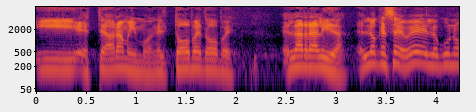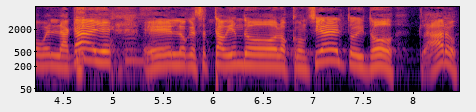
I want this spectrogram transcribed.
Y este ahora mismo en el tope, tope. Es la realidad. Es lo que se ve, es lo que uno ve en la calle, es lo que se está viendo en los conciertos y todo. Claro,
